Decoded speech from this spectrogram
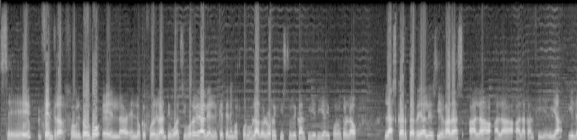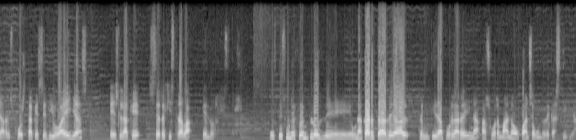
se centra sobre todo en, lo que fue el antiguo archivo real, en el que tenemos por un lado los registros de Cancillería y por otro lado las cartas reales llegadas a la, a la Cancillería y la respuesta que se dio a ellas es la que se registraba en los. Este es un ejemplo de una carta real remitida por la reina a su hermano Juan II de Castilla.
